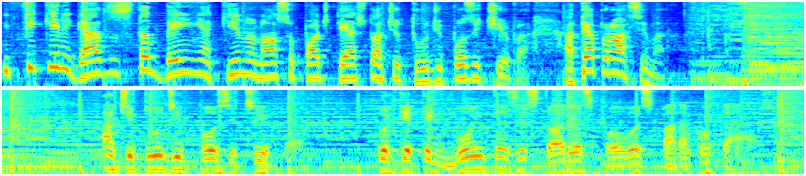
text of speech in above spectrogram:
E fiquem ligados também aqui no nosso podcast do Atitude Positiva. Até a próxima! Atitude Positiva porque tem muitas histórias boas para contar.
